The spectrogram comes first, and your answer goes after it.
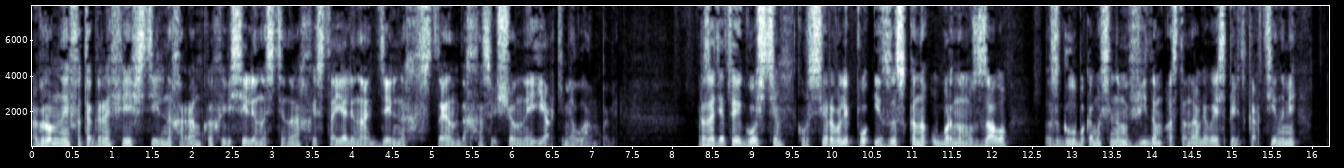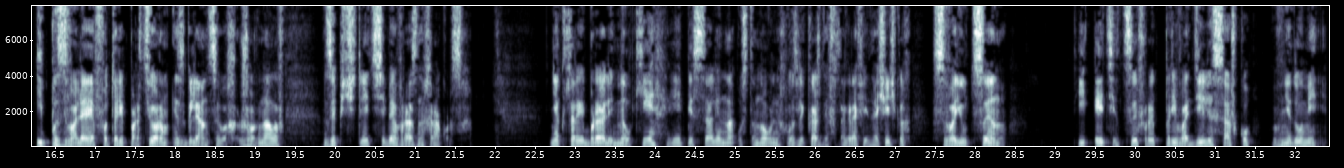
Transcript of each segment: Огромные фотографии в стильных рамках висели на стенах и стояли на отдельных стендах, освещенные яркими лампами. Разодетые гости курсировали по изысканно убранному залу с глубокомысленным видом, останавливаясь перед картинами и позволяя фоторепортерам из глянцевых журналов запечатлеть себя в разных ракурсах. Некоторые брали мелки и писали на установленных возле каждой фотографии дощечках свою цену, и эти цифры приводили Сашку в недоумение.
